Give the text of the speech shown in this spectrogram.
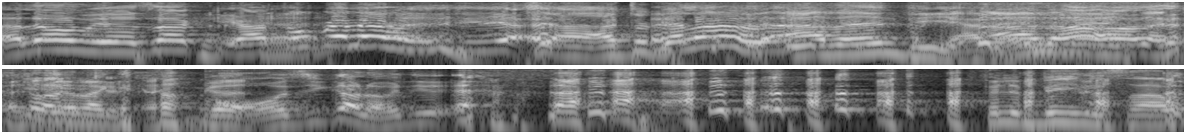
ألو ميازاكي اعطوك كلام هذا هندي هذا اوزي قالوا عندي. فلبيني صار.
